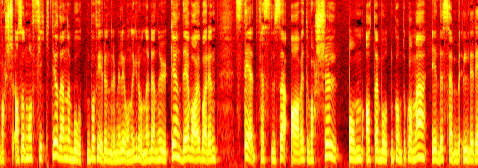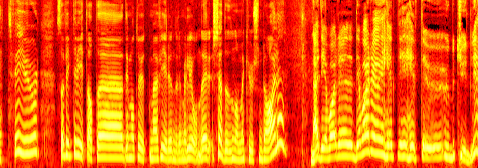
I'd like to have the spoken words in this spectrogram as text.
vars, altså Nå fikk de jo denne boten på 400 millioner kroner denne uken. Det var jo bare en stedfestelse av et varsel om at den boten kom til å komme. I desember, rett før jul, så fikk de vite at eh, de måtte ut med 400 millioner. Skjedde det noe med kursen da, eller? Nei, det var, eh, det var eh, helt, helt, eh, ubetydelig.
